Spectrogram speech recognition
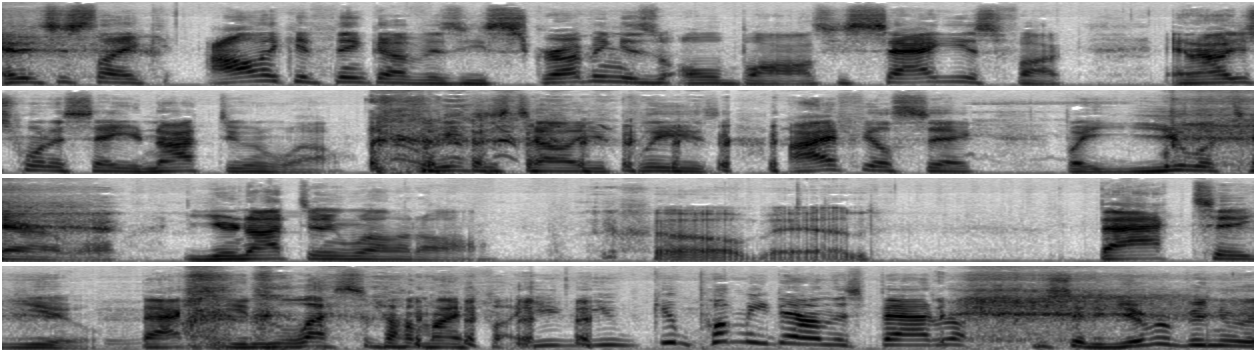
And it's just like all I can think of is he's scrubbing his old balls. He's saggy as fuck, and I just want to say you're not doing well. Let me just tell you, please. I feel sick, but you look terrible. You're not doing well at all. Oh man. Back to you. Back to you. Less about my. fu- You, you you put me down this bad road. You said, "Have you ever been to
